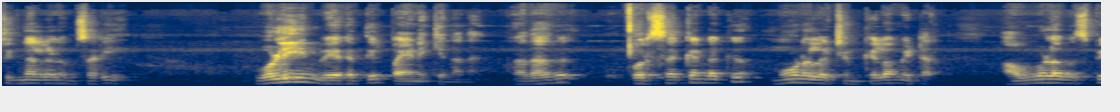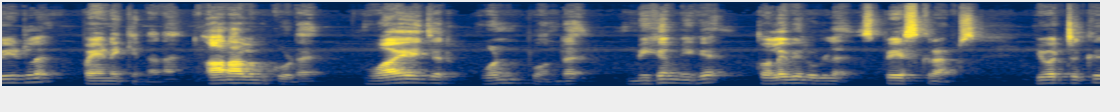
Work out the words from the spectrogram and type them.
சிக்னல்களும் சரி ஒளியின் வேகத்தில் பயணிக்கின்றன. அதாவது ஒரு செகண்டுக்கு மூணு லட்சம் கிலோமீட்டர் அவ்வளவு ஸ்பீடில் பயணிக்கின்றன. ஆனாலும் கூட வாயேஜர் ஒன் போன்ற மிக மிக தொலைவில் உள்ள ஸ்பேஸ் கிராஃப்ட்ஸ் இவற்றுக்கு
